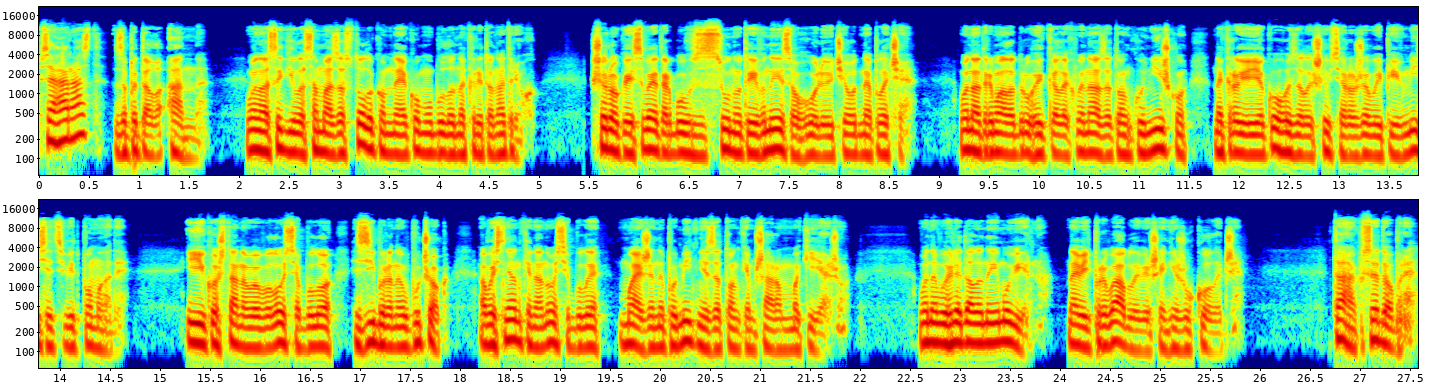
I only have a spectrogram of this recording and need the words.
Все гаразд? запитала Анна. Вона сиділа сама за столиком, на якому було накрито на трьох. Широкий светр був зсунутий вниз, оголюючи одне плече. Вона тримала другий келих вина за тонку ніжку, на краю якого залишився рожевий півмісяць від помади. Її коштанове волосся було зібране в пучок, а веснянки на носі були майже непомітні за тонким шаром макіяжу. Вони виглядали неймовірно, навіть привабливіше, ніж у коледжі. Так, все добре.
